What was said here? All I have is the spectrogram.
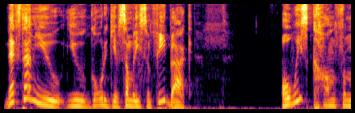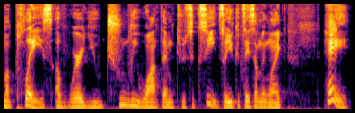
next time you you go to give somebody some feedback, always come from a place of where you truly want them to succeed. So you could say something like, "Hey,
